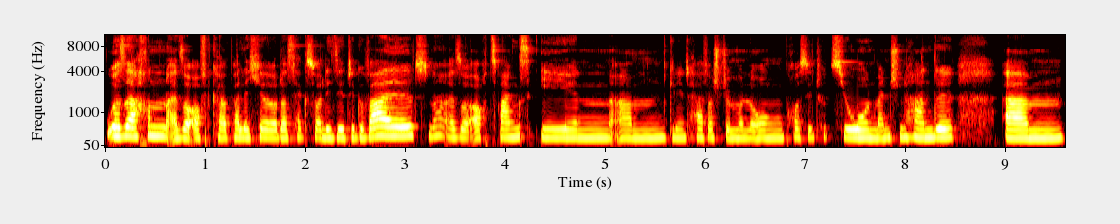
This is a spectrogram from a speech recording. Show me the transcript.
Ursachen, also oft körperliche oder sexualisierte Gewalt, ne? also auch Zwangsehen, ähm, Genitalverstümmelung, Prostitution, Menschenhandel. Ähm,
